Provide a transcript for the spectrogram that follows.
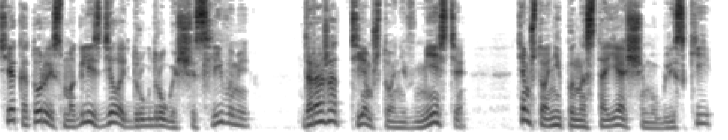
те, которые смогли сделать друг друга счастливыми, дорожат тем, что они вместе, тем, что они по-настоящему близки,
